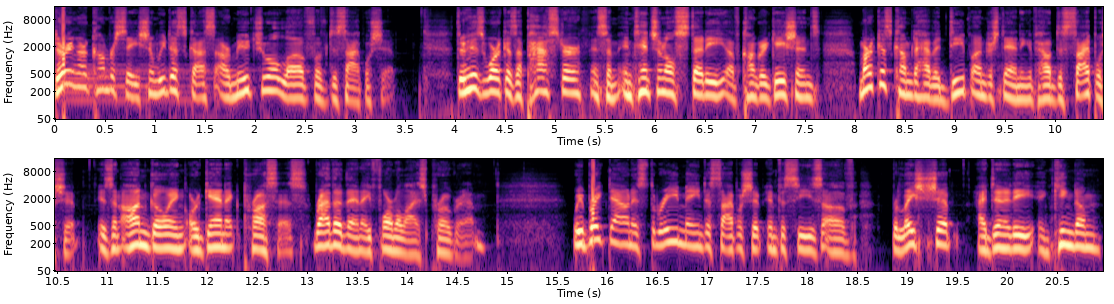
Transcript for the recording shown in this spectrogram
During our conversation, we discuss our mutual love of discipleship. Through his work as a pastor and some intentional study of congregations, Mark has come to have a deep understanding of how discipleship is an ongoing, organic process rather than a formalized program. We break down his three main discipleship emphases of relationship, identity, and kingdom.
